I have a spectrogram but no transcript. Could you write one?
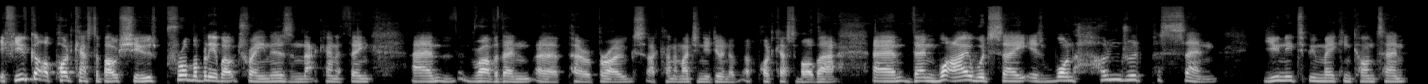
If you've got a podcast about shoes, probably about trainers and that kind of thing, um, rather than a pair of brogues, I can't imagine you're doing a, a podcast about that. Um, then what I would say is 100% you need to be making content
